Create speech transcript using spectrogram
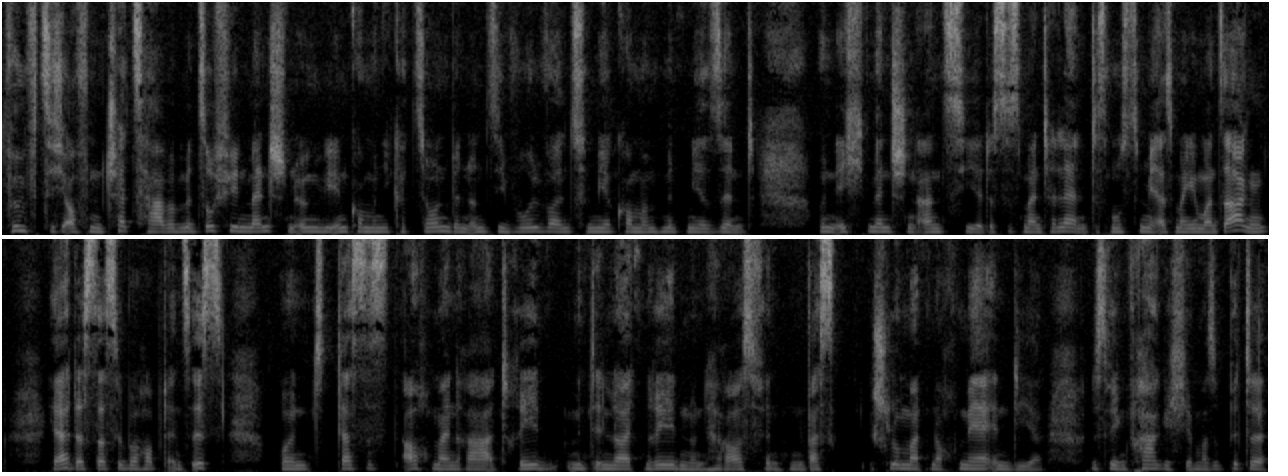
50 offene Chats habe, mit so vielen Menschen irgendwie in Kommunikation bin und sie wohlwollend zu mir kommen und mit mir sind und ich Menschen anziehe. Das ist mein Talent. Das musste mir erstmal jemand sagen, ja, dass das überhaupt eins ist. Und das ist auch mein Rat. Reden, mit den Leuten reden und herausfinden, was schlummert noch mehr in dir. Deswegen frage ich immer so, bitte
